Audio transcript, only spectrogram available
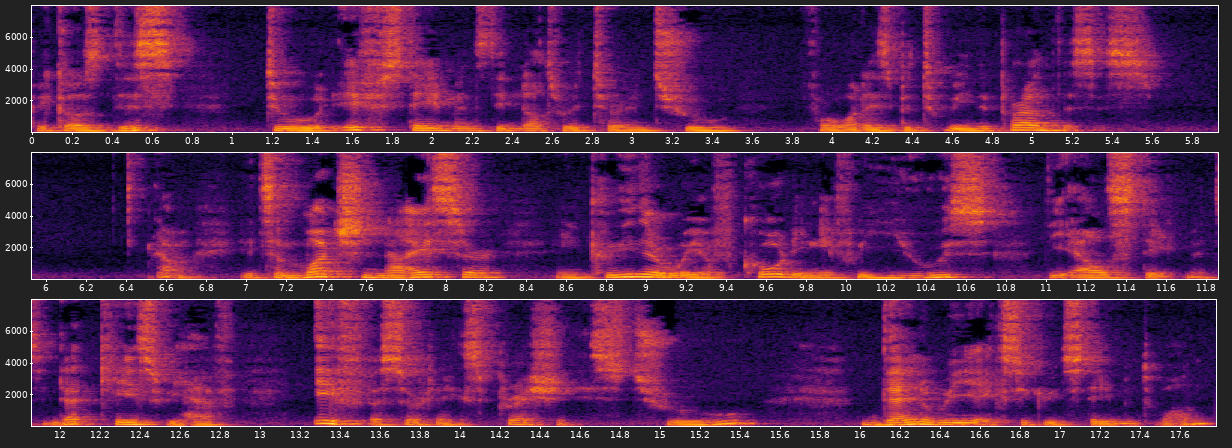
because this two if statements did not return true for what is between the parentheses. Now, it's a much nicer and cleaner way of coding if we use the else statement. In that case, we have if a certain expression is true, then we execute statement 1.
